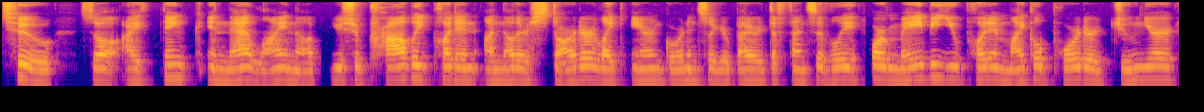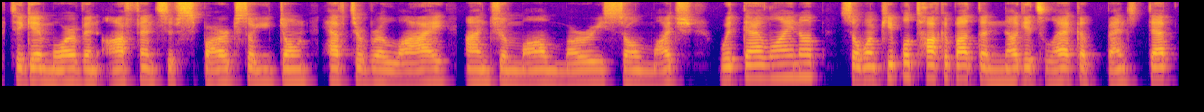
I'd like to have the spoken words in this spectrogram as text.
too. So I think in that lineup, you should probably put in another starter like Aaron Gordon so you're better defensively. Or maybe you put in Michael Porter Jr. to get more of an offensive spark so you don't have to rely on Jamal Murray so much with that lineup. So when people talk about the Nuggets' lack of bench depth,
